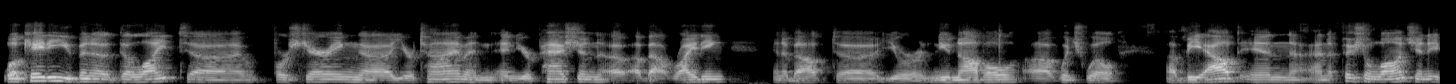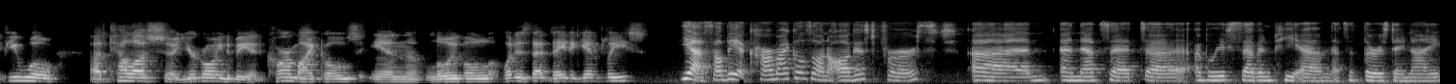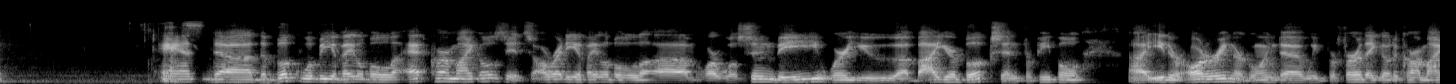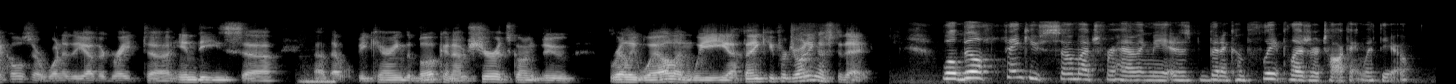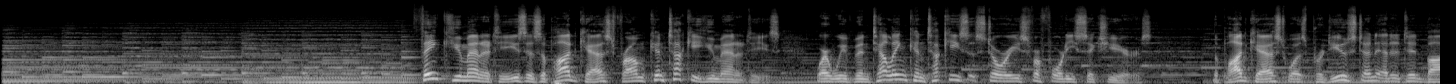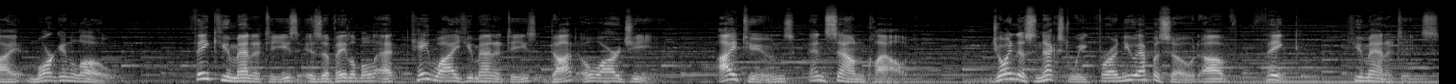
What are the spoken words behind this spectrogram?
Well, Katy, you've been a delight uh, for sharing uh, your time and, and your passion uh, about writing and about uh, your new novel, uh, which will uh, be out in an official launch. And if you will uh, tell us uh, you're going to be at Carmichael's in Louisville. What is that date again, please? Yes, I'll be at Carmichael's on August 1st, um, and that's at, uh, I believe, 7 p.m. That's a Thursday night. And yes. uh, the book will be available at Carmichael's. It's already available um, or will soon be where you uh, buy your books. And for people uh, either ordering or going to, we prefer they go to Carmichael's or one of the other great uh, indies uh, uh, that will be carrying the book. And I'm sure it's going to do really well. And we uh, thank you for joining us today. Well, Bill, thank you so much for having me. It has been a complete pleasure talking with you. Think Humanities is a podcast from Kentucky Humanities, where we've been telling Kentucky's stories for 46 years. The podcast was produced and edited by Morgan Lowe. Think Humanities is available at kyhumanities.org, iTunes, and SoundCloud. Join us next week for a new episode of Think Humanities.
